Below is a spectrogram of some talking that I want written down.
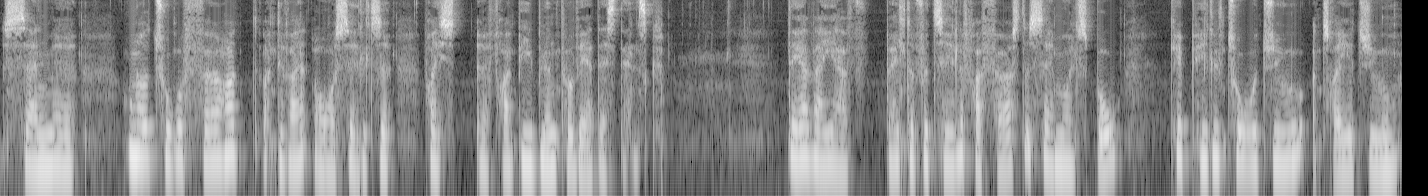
salme 142, og det var en oversættelse fra, øh, fra Bibelen på hverdagsdansk. er var jeg valgt at fortælle fra 1. Samuels bog, kapitel 22 og 23.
